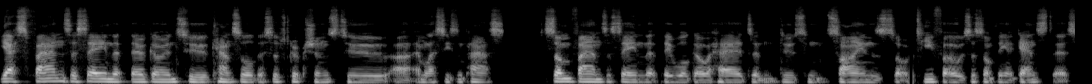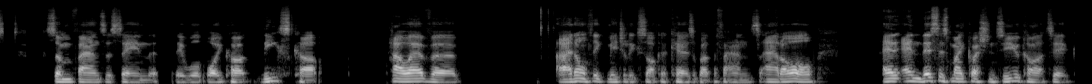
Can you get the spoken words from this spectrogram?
yes, fans are saying that they're going to cancel the subscriptions to uh, MLS Season Pass. Some fans are saying that they will go ahead and do some signs or tifos or something against this. Some fans are saying that they will boycott Leagues Cup. However, I don't think Major League Soccer cares about the fans at all. And and this is my question to you, Kartik.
